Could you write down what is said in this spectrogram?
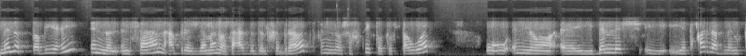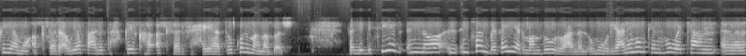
من الطبيعي إنه الإنسان عبر الزمن وتعدد الخبرات إنه شخصيته تتطور وإنه آه، يبلش يتقرب من قيمه أكثر أو يسعى لتحقيقها أكثر في حياته كل ما نضج. فاللي بيصير إنه الإنسان بغير منظوره على الأمور، يعني ممكن هو كان آه،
